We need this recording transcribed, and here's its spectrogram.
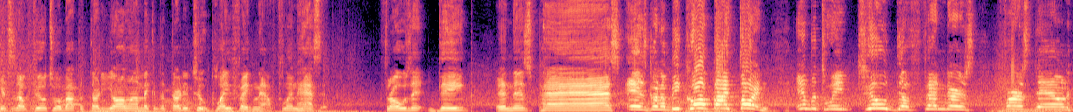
gets it upfield to about the 30-yard line, making the 32. Play fake now. Flynn has it. Throws it deep. And this pass is going to be caught by Thornton in between two defenders. First down.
